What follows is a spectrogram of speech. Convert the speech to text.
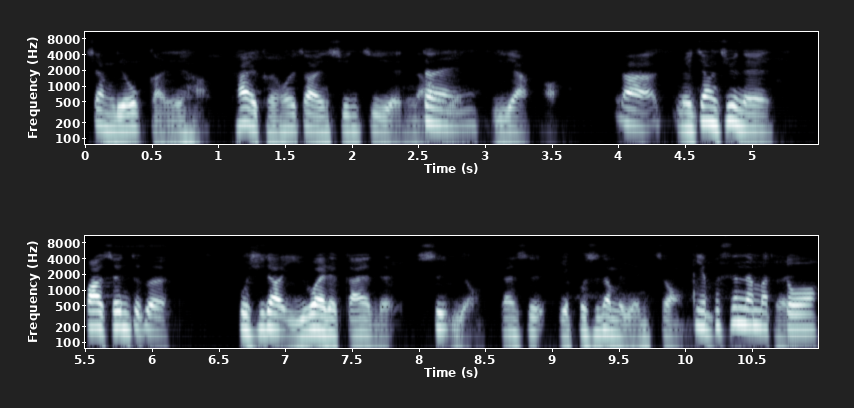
像流感也好，它也可能会造成心肌炎、脑炎一样哈。那美浆菌呢，发生这个。呼吸道以外的感染的是有，但是也不是那么严重，也不是那么多。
